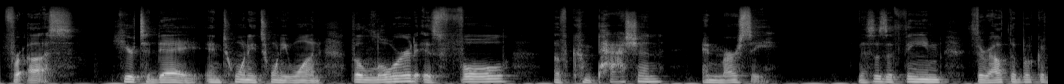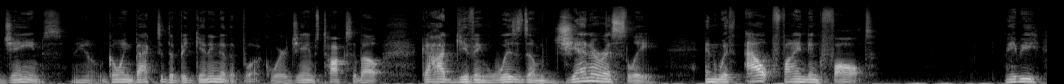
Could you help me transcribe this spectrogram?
for us here today in 2021. The Lord is full of compassion and mercy. This is a theme throughout the book of James. You know, going back to the beginning of the book where James talks about God giving wisdom generously and without finding fault. Maybe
